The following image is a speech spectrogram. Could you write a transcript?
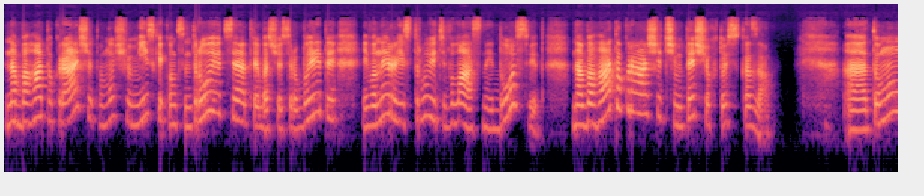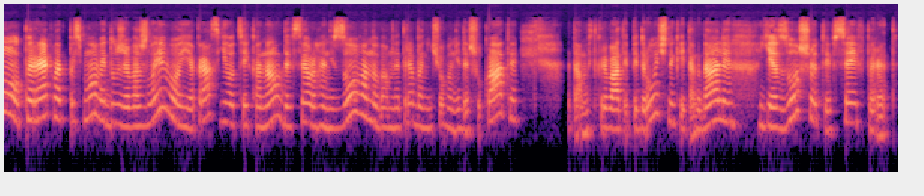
набагато краще, тому що мізки концентруються, треба щось робити, і вони реєструють власний досвід набагато краще, чим те, що хтось сказав. Е, Тому переклад письмовий дуже важливо, і якраз є оцей канал, де все організовано, вам не треба нічого ніде шукати, там відкривати підручники і так далі. Є зошит і все і вперед.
